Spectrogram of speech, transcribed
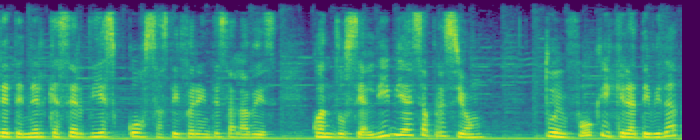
de tener que hacer 10 cosas diferentes a la vez. Cuando se alivia esa presión, tu enfoque y creatividad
